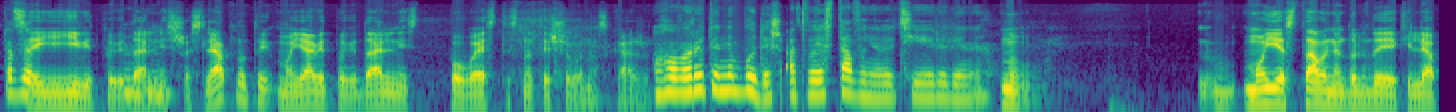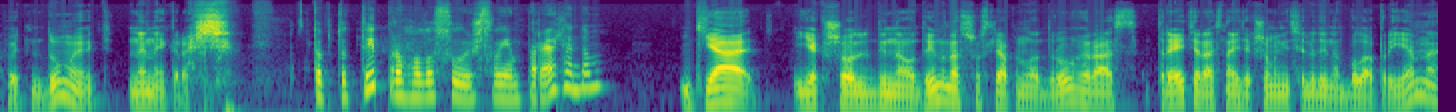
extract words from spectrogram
Тобто Це її відповідальність Мгм. щось ляпнути, моя відповідальність повестись на те, що вона скаже. говорити не будеш, а твоє ставлення до цієї людини. Ну, моє ставлення до людей, які ляпають, не думають, не найкраще. Тобто ти проголосуєш своїм переглядом. Я, якщо людина один раз щось ляпнула, другий раз, третій раз, навіть якщо мені ця людина була приємна,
